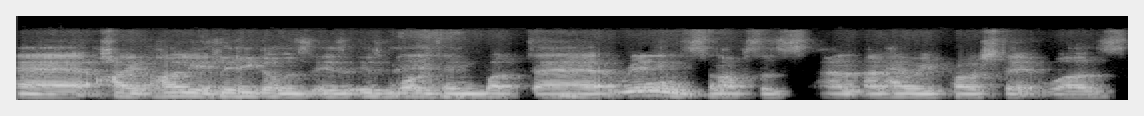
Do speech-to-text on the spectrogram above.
uh, high, highly illegal is, is, is one thing, but uh, reading the synopsis and, and how he approached it was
